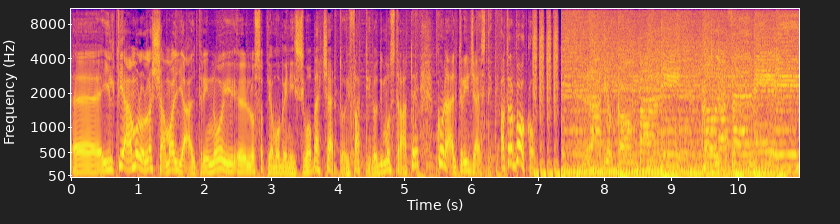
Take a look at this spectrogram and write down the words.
eh, il ti amo lo lasciamo agli altri, noi eh, lo sappiamo benissimo. Beh, certo, infatti lo dimostrate con altri gesti. A tra poco. Radio Company con la family.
